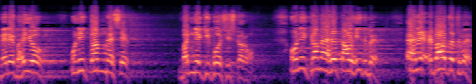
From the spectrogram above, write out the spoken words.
मेरे भाइयों, उन्हीं कम में से बनने की कोशिश करो। उन्हीं कम अहले तोहीद में, अहले इबादत में,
